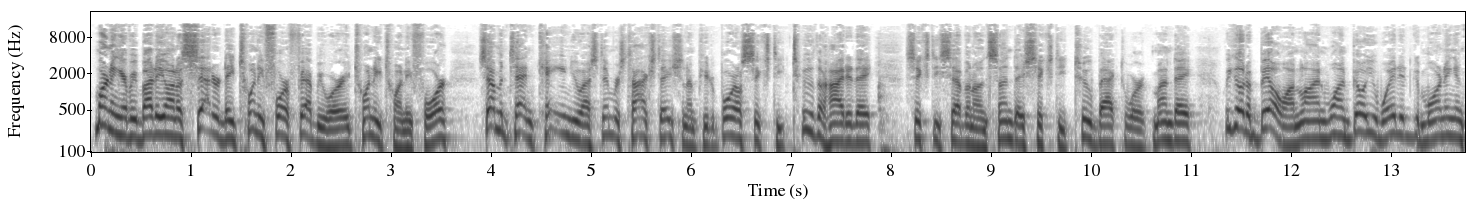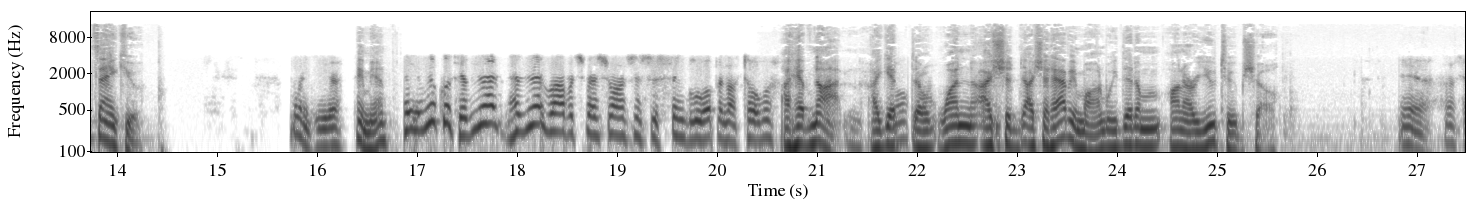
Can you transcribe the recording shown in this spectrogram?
Morning, everybody, on a Saturday, 24 February 2024. 710 KNUS Denver's Talk Station. I'm Peter Boyles, 62 the high today, 67 on Sunday, 62 back to work Monday. We go to Bill on line one. Bill, you waited. Good morning and thank you. Morning, Peter. Hey, man. Hey, real quick, have you had have you had Robert Spencer on since this thing blew up in October? I have not. I get uh, one. I should I should have him on. We did him on our YouTube show. Yeah. Okay.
